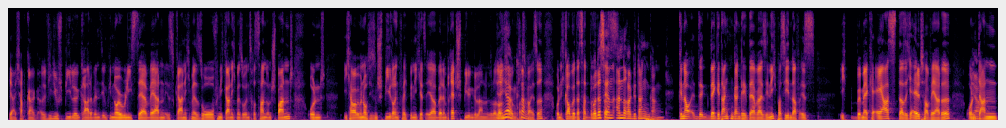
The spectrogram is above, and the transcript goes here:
ja, ich habe gar also Videospiele, gerade wenn sie irgendwie neu released werden, ist gar nicht mehr so, finde ich gar nicht mehr so interessant und spannend. Und ich habe immer noch diesen Spieldrang, vielleicht bin ich jetzt eher bei den Brettspielen gelandet oder Ja, sonst ja, irgendwas, klar. weißt du? Und ich glaube, das hat. Aber das ist ja ein anderer Gedankengang. Genau, der, der Gedankengang, der der quasi nicht passieren darf, ist, ich bemerke erst, dass ich älter werde und Ja. dann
